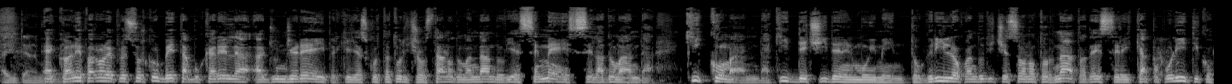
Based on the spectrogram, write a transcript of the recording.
all'interno del Ecco, alle parole del professor Corbetta, Buccarella aggiungerei, perché gli ascoltatori ce lo stanno domandando via sms, la domanda chi comanda, chi decide nel movimento? Grillo quando dice sono tornato ad essere il capo politico, politico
